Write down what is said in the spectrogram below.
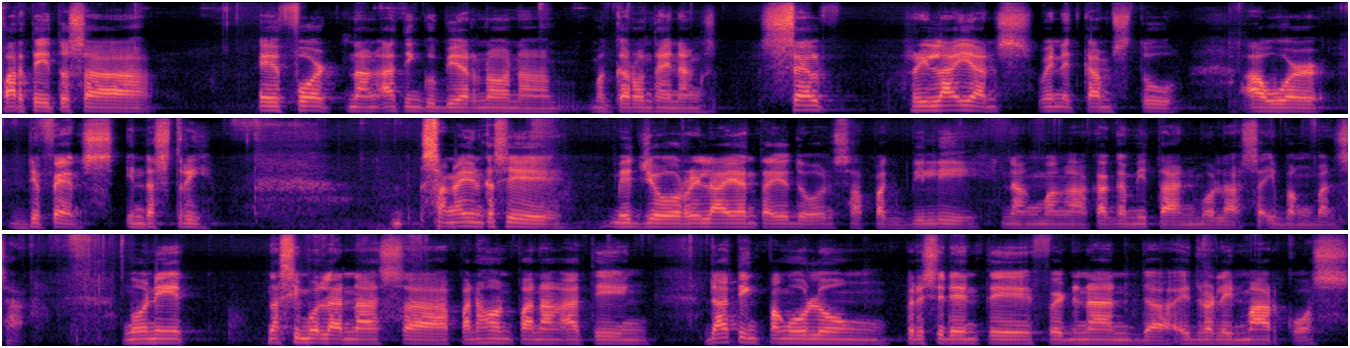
Parte ito sa effort ng ating gobyerno na magkaroon tayo ng self-reliance when it comes to our defense industry sa ngayon kasi medyo reliant tayo doon sa pagbili ng mga kagamitan mula sa ibang bansa. Ngunit nasimulan na sa panahon pa ng ating dating Pangulong Presidente Ferdinand uh, Edralin Marcos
